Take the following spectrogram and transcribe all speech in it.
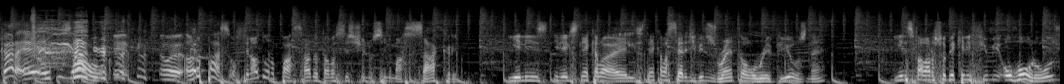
Cara, é, é bizarro. É, é, ano pass... No final do ano passado eu tava assistindo o Cine Massacre e eles, e eles, têm aquela, eles têm aquela série de vídeos Rental Reviews, né? E eles falaram sobre aquele filme horroroso.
